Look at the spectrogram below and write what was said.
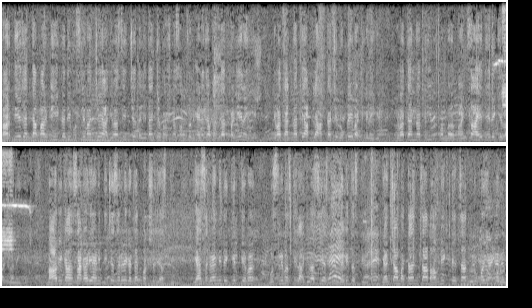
भारतीय जनता पार्टी ही कधी मुस्लिमांचे आदिवासींचे दलितांचे प्रश्न समजून घेण्याच्या बंधात पडली नाही किंवा त्यांना ते आपल्या हक्काचे लोकही वाटले नाही किंवा त्यांना ती माणसं आहेत हे देखील वाटलं नाही महाविकास आघाडी आणि तिचे सगळे घटक पक्ष जे असतील या सगळ्यांनी देखील केवळ मुस्लिम असतील आदिवासी असतील दलित असतील यांच्या मतांचा भावनिकतेचा दुरुपयोग करून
